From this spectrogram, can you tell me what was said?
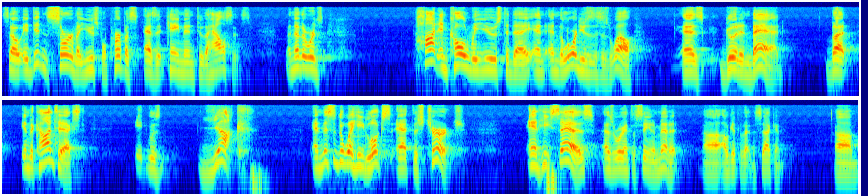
So it didn't serve a useful purpose as it came into the houses. In other words, hot and cold we use today, and, and the Lord uses this as well, as good and bad. But in the context, it was yuck. And this is the way he looks at this church. And he says, as we're going to see in a minute, uh, I'll get to that in a second. Um,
